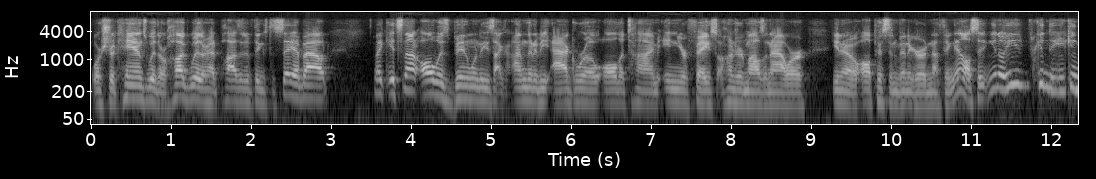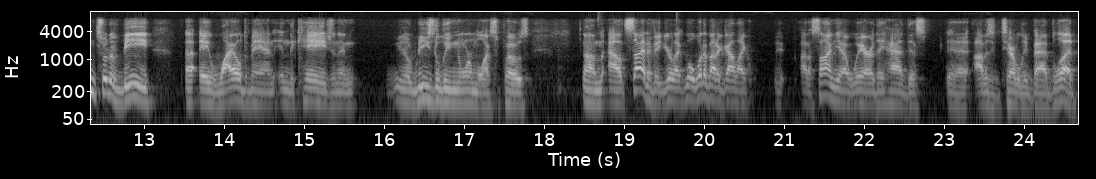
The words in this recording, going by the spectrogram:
or shook hands with or hugged with or had positive things to say about. Like it's not always been when he's like I'm going to be aggro all the time, in your face, 100 miles an hour, you know, all piss and vinegar and nothing else. You know, he can he can sort of be a, a wild man in the cage and then you know reasonably normal, I suppose. Um, outside of it, you're like, well, what about a guy like Adesanya where they had this uh, obviously terribly bad blood?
